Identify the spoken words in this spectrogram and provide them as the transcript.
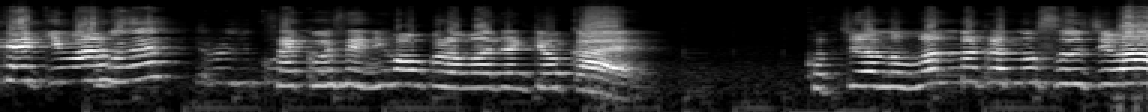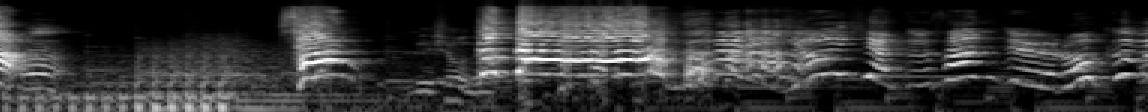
解いきます。最高生日本プロ麻雀協会。こちらの真ん中の数字は3でしょうね。436名。登録カ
